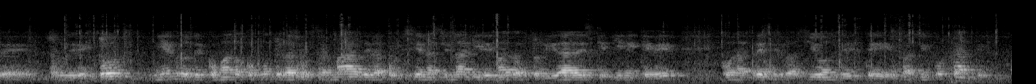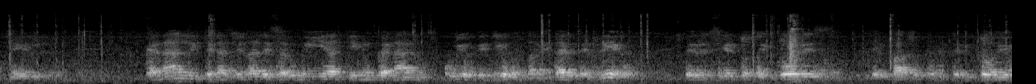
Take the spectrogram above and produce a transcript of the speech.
eh, su director, miembros del Comando Conjunto de las Fuerzas Armadas, de la Policía Nacional y demás autoridades que tienen que ver con la preservación de este espacio importante. Canal Internacional de Sarumilla tiene un canal cuyo objetivo fundamental es el riego, pero en ciertos sectores del paso por el territorio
